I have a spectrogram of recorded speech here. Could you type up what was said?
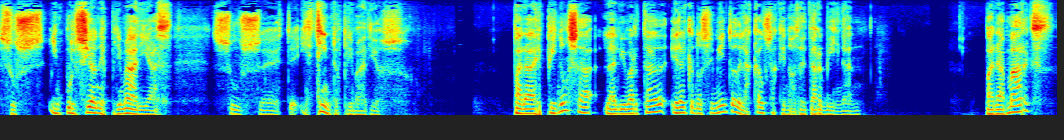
sus impulsiones primarias, sus este, instintos primarios. Para Spinoza la libertad era el conocimiento de las causas que nos determinan. Para Marx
